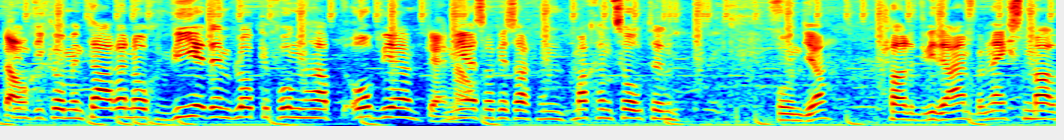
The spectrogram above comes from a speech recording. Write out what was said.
Schreibt in auch. die Kommentare noch, wie ihr den Vlog gefunden habt, ob wir Genau. mehr solche Sachen machen sollten. Und ja, schaltet wieder ein beim nächsten Mal.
